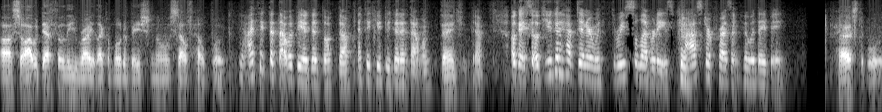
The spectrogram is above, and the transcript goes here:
Uh, so I would definitely write like a motivational self-help book. Yeah, I think that that would be a good book, though. I think you'd be good at that one. Thank you. Yeah. Okay, so if you could have dinner with three celebrities, past or present, who would they be? Past or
